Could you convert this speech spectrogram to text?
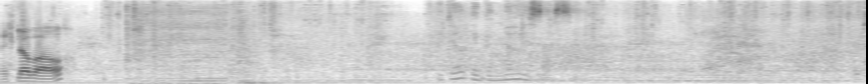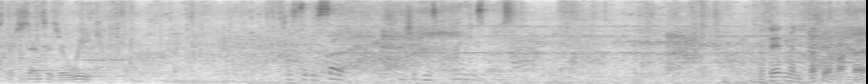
Ich glaube auch. I don't think they'll notice us. Guess their senses are weak. Just to be safe, we should be as quiet as possible. Was denn, wenn ich das hier mache?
